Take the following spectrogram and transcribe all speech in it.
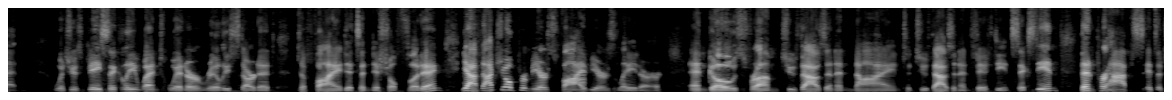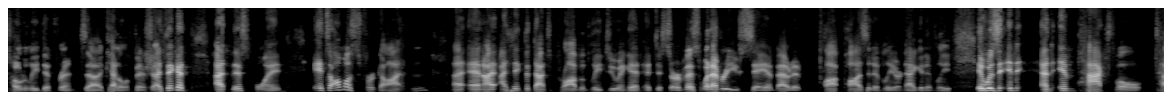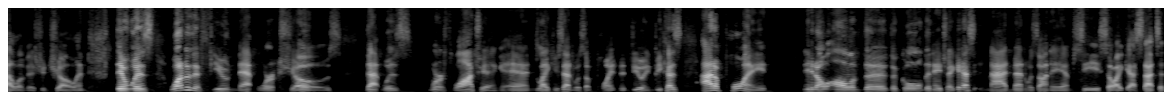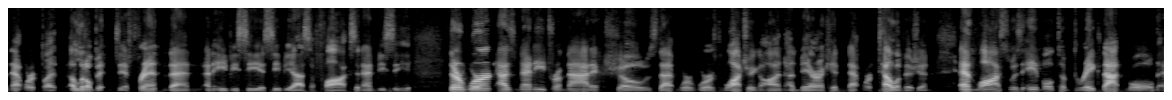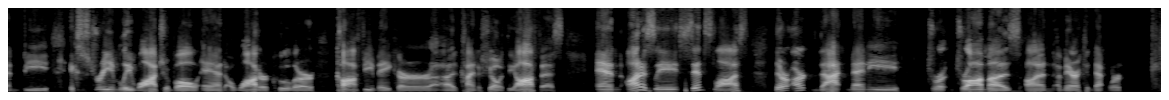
which is basically when Twitter really started to find its initial footing. Yeah, that show premieres five years later and goes from 2009 to 2015 16, then perhaps it's a totally different uh, kettle of fish. I think at, at this point, it's almost forgotten. Uh, and I, I, think that that's probably doing it a disservice. Whatever you say about it, po- positively or negatively, it was an, an impactful television show, and it was one of the few network shows that was worth watching. And like you said, was appointment viewing because at a point, you know, all of the the golden age. I guess Mad Men was on AMC, so I guess that's a network, but a little bit different than an ABC, a CBS, a Fox, an NBC there weren't as many dramatic shows that were worth watching on American network television. And Lost was able to break that mold and be extremely watchable and a water cooler, coffee maker uh, kind of show at the office. And honestly, since Lost, there aren't that many dr- dramas on American network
